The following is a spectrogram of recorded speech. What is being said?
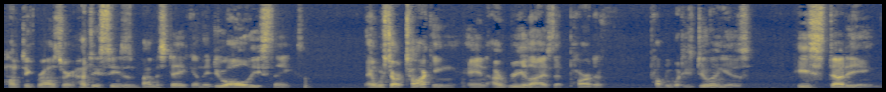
hunting grounds during hunting season by mistake, and they do all these things. And we start talking, and I realize that part of probably what he's doing is he's studying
